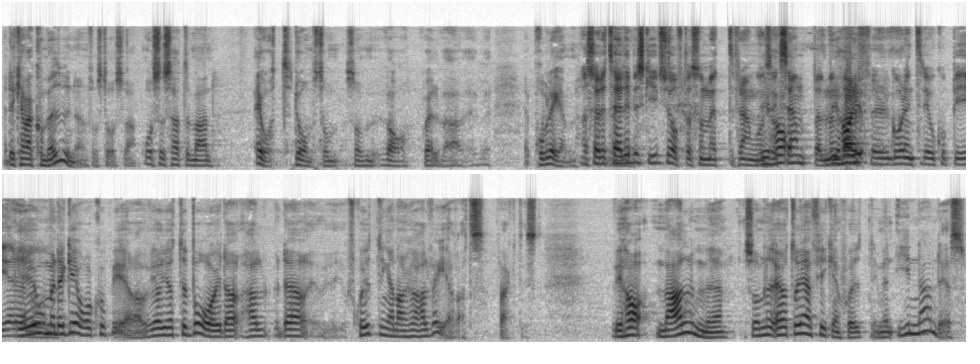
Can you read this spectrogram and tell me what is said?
Det kan vara kommunen förstås. Va? Och så satte man åt de som, som var själva problem. Ja, Södertälje beskrivs ju ofta som ett framgångsexempel, har, men varför ju, går inte det att kopiera? Jo, då? men det går att kopiera. Vi har Göteborg där, där skjutningarna har halverats faktiskt. Vi har Malmö som nu återigen fick en skjutning, men innan dess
